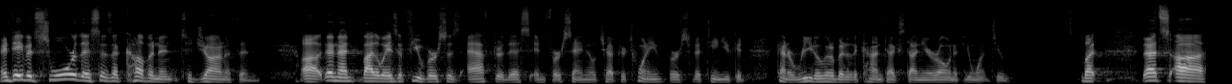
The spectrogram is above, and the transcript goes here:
And David swore this as a covenant to Jonathan. Uh, and then, by the way, there's a few verses after this in 1 Samuel chapter 20, verse 15. You could kind of read a little bit of the context on your own if you want to. But that's, uh,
